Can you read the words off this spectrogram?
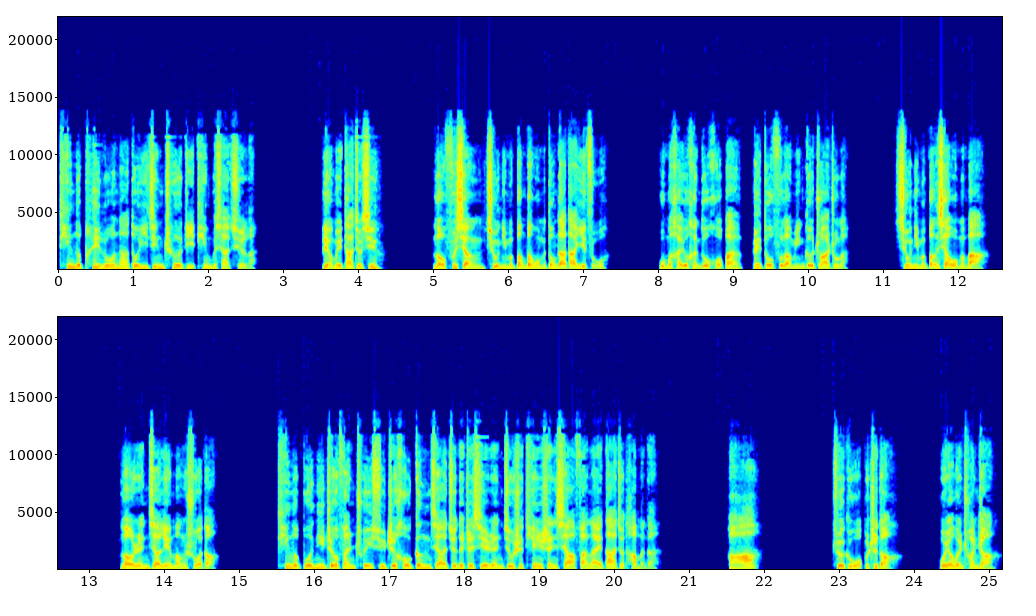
听得佩罗娜都已经彻底听不下去了。两位大救星。老夫想求你们帮帮我们东达达一族，我们还有很多伙伴被多弗朗明哥抓住了，求你们帮下我们吧！老人家连忙说道。听了波妮这番吹嘘之后，更加觉得这些人就是天神下凡来搭救他们的。啊，这个我不知道，我要问船长。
